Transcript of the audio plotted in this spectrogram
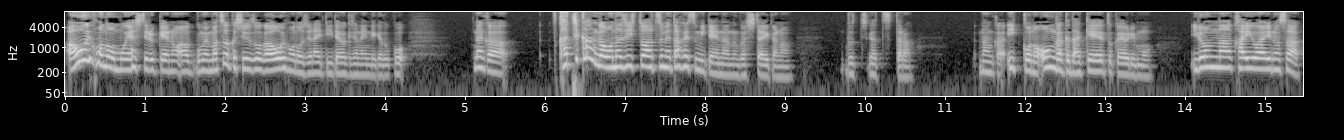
青い炎を燃やしてる系の、あ、ごめん、松岡修造が青い炎じゃないって言いたいわけじゃないんだけど、こう、なんか、価値観が同じ人を集めたフェスみたいなのがしたいかな。どっちかっつったら。なんか、一個の音楽だけとかよりも、いろんな界隈のさ、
